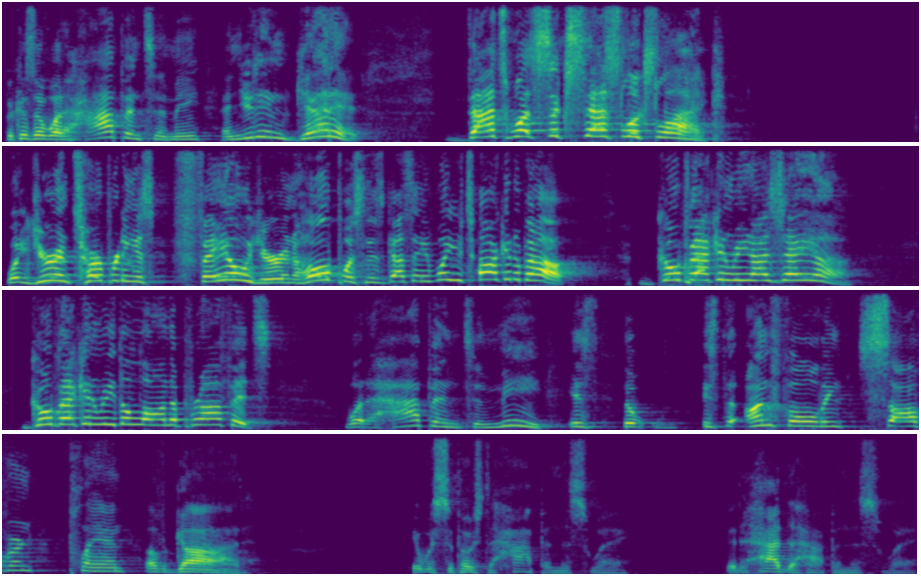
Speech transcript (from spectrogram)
because of what happened to me, and you didn't get it. That's what success looks like. What you're interpreting as failure and hopelessness, God's saying, What are you talking about? Go back and read Isaiah. Go back and read the law and the prophets. What happened to me is the, is the unfolding sovereign plan of God. It was supposed to happen this way. It had to happen this way.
